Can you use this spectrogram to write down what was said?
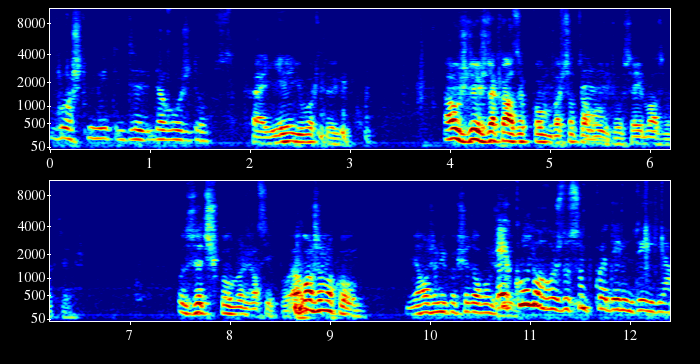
Gosto muito de, de arroz doce. Aí eu gostei. Há os dois da casa que comem bastante É. arroz doce, aí mais vez. Os outros comem, mas não sei pôr. A Roja não come. A Roja nunca gostou de arroz Eu doce. como arroz doce um bocadinho no dia,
